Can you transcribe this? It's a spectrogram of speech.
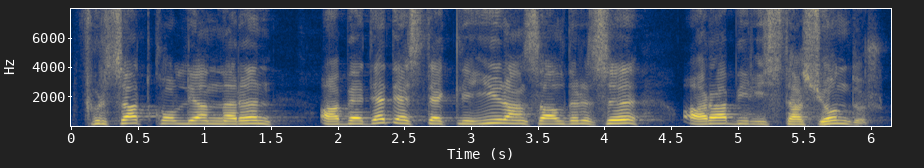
fırsat kollayanların ABD destekli İran saldırısı ara bir istasyondur.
